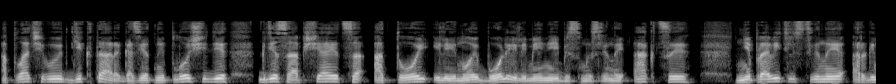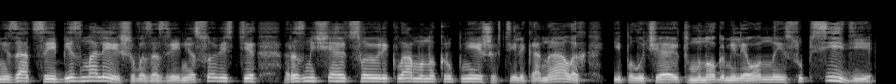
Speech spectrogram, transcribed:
оплачивают гектары газетной площади, где сообщается о той или иной более или менее бессмысленной акции. Неправительственные организации без малейшего зазрения совести размещают свою рекламу на крупнейших телеканалах и получают многомиллионные субсидии.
